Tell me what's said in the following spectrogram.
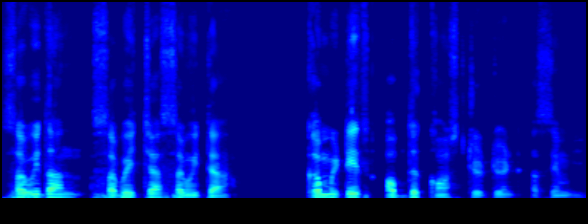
संविधान सभेच्या समित्या committees of the constituent assembly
